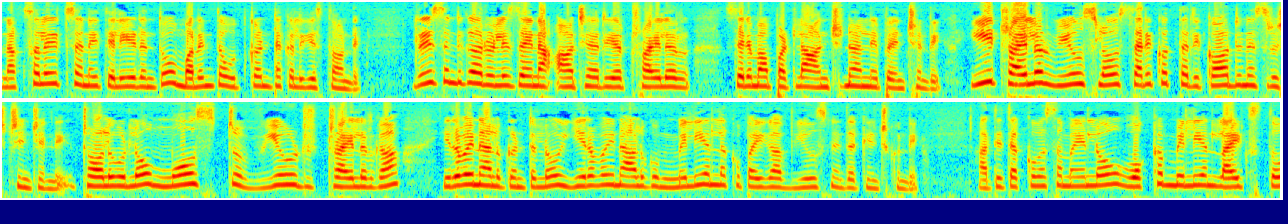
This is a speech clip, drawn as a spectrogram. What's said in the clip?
నక్సలైట్స్ అని తెలియడంతో మరింత ఉత్కంఠ కలిగిస్తోంది. రీసెంట్గా రిలీజ్ అయిన ఆచార్య ట్రైలర్ సినిమా పట్ల అంచనాల్ని పెంచింది. ఈ ట్రైలర్ వ్యూస్లో సరికొత్త రికార్డుని సృష్టించింది. టాలీవుడ్లో మోస్ట్ వ్యూడ్ ట్రైలర్గా ఇరవై నాలుగు గంటల్లో ఇరవై నాలుగు మిలియన్లకు పైగా వ్యూస్ని దక్కించుకుంది. అతి తక్కువ సమయంలో ఒక్క మిలియన్ లైక్స్తో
